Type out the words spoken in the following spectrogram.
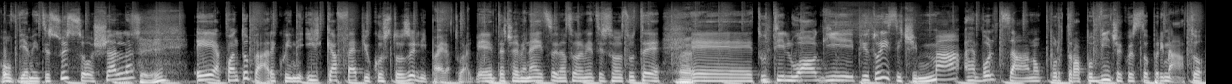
ovviamente sui social. Sì. E a quanto pare quindi il caffè più costoso è lì, poi naturalmente c'è Venezia, naturalmente ci sono tutte, eh, tutti i luoghi più turistici, ma eh, Bolzano purtroppo vince questo primato.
